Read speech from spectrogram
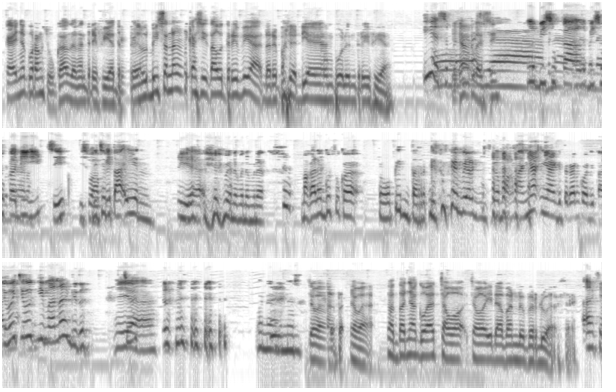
kayaknya kurang suka dengan trivia trivia. Lebih seneng dikasih tahu trivia daripada dia yang ngumpulin trivia. iya Iya sebenarnya nggak sih? lebih suka lebih suka di ini sih disuapin diceritain. iya Iya, bener bener bener. Makanya gue suka cowok pinter gitu biar gampang nanyanya gitu kan kalau ditanya. coba coba gimana gitu Iya. bener. Coba, coba. Contohnya gue cowok cowok idaman lu berdua. Oke.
